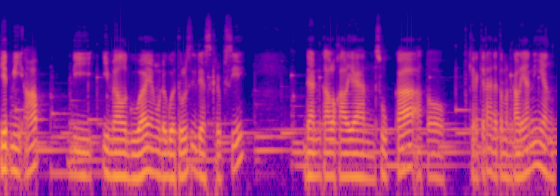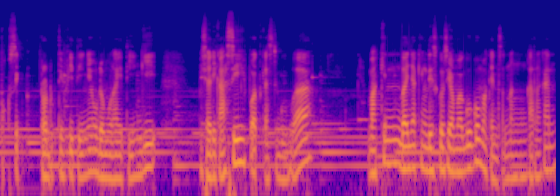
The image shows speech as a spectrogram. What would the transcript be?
hit me up di email gue yang udah gue tulis di deskripsi. Dan kalau kalian suka atau kira-kira ada teman kalian nih yang toxic productivity-nya udah mulai tinggi bisa dikasih podcast gue makin banyak yang diskusi sama gue gue makin seneng. Karena kan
